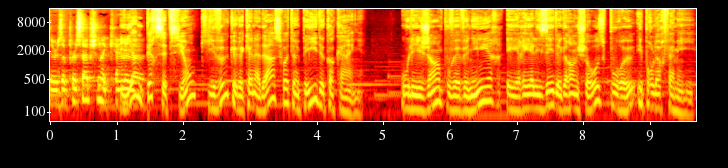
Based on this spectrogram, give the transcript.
Il y a une perception qui veut que le Canada soit un pays de cocagne, où les gens pouvaient venir et réaliser de grandes choses pour eux et pour leur famille.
